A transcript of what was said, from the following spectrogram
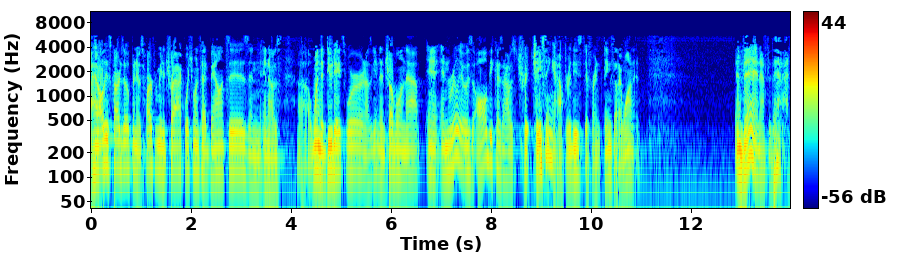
I had all these cards open. It was hard for me to track which ones had balances and, and I was, uh, when the due dates were and I was getting in trouble in that. And, and really it was all because I was tr- chasing after these different things that I wanted. And then after that,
